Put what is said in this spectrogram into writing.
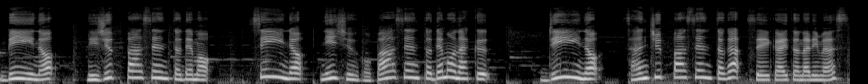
B の20%でも C の25%でもなく D の30%が正解となります。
